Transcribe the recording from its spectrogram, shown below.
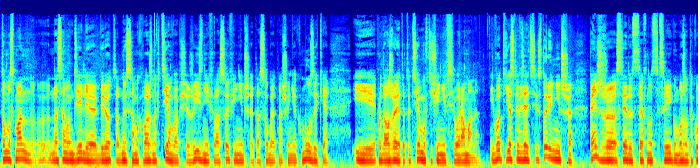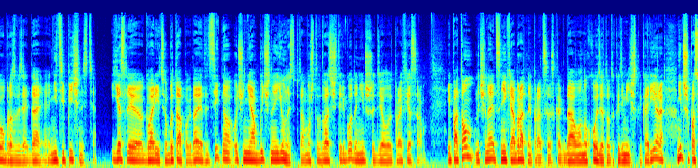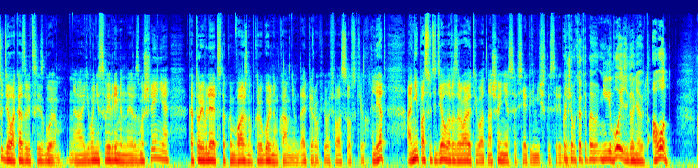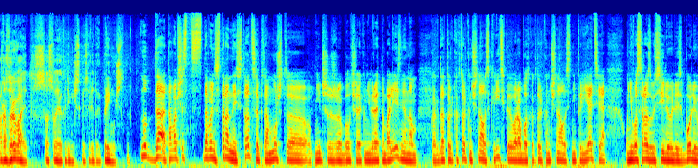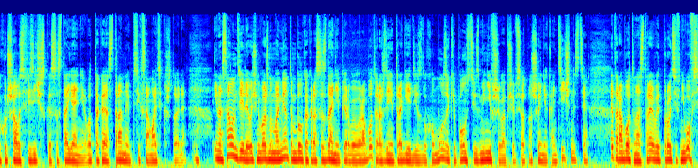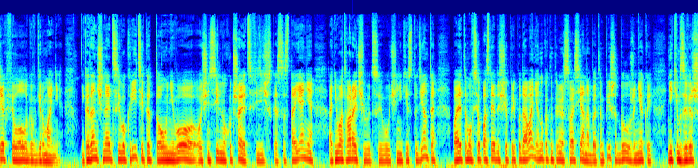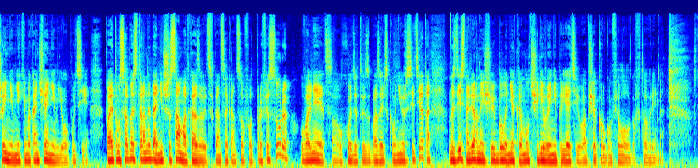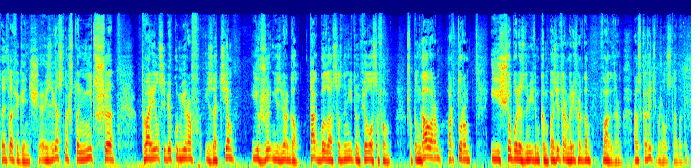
Томас Ман э, на самом деле берет одну из самых важных тем вообще жизни и философии Ницше. Это особое отношение к музыке и продолжает эту тему в течение всего романа. И вот если взять историю Ницше, конечно же, следует Стефану Цвейгу, можно такой образ взять, да, нетипичности. Если говорить об этапах, да, это действительно очень необычная юность, потому что в 24 года Ницше делают профессором. И потом начинается некий обратный процесс, когда он уходит от академической карьеры. Ницше, по сути дела, оказывается изгоем. А, его несвоевременные размышления, которые являются таким важным краеугольным камнем да, первых его философских лет, они, по сути дела, разрывают его отношения со всей академической средой. Причем, как я понимаю, не его изгоняют, а он разрывает со своей академической средой преимущественно. Ну да, там вообще довольно странная ситуация, потому что Ницше же был человеком невероятно болезненным. Когда только, как только начиналась критика его работ, как только начиналось неприятие, у него сразу усиливались боли и ухудшалось физическое состояние. Вот такая странная психосоматика, что ли. И на самом деле очень важным моментом был как раз издание первой его работы «Рождение трагедии из духа музыки», полностью изменившей вообще все отношение к античности. Эта работа настраивает против него всех филологов Германии. И когда начинается его критика, то у него очень сильно ухудшается физическое состояние, от него отворачиваются его ученики и студенты, поэтому все последующее преподавание, ну, как, например, Свасьян об этом пишет, было уже некой, неким завершением, неким окончанием его пути. Поэтому, с одной стороны, да, Ницше сам отказывается, в конце концов, от профессуры, увольняется, уходит из Базельского университета, но здесь, наверное, еще и было некое молчаливое неприятие вообще кругом филологов в то время. Станислав Евгеньевич, известно, что Ницше творил себе кумиров и затем их же не свергал. Так было со знаменитым философом Шопенгауэром Артуром и еще более знаменитым композитором Рихардом Вагнером. Расскажите, пожалуйста, об этом.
